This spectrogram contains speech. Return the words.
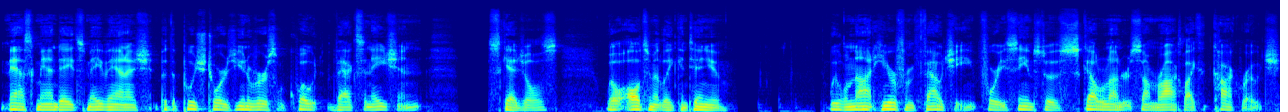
Mask mandates may vanish, but the push towards universal, quote, vaccination schedules will ultimately continue. We will not hear from Fauci, for he seems to have scuttled under some rock like a cockroach.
